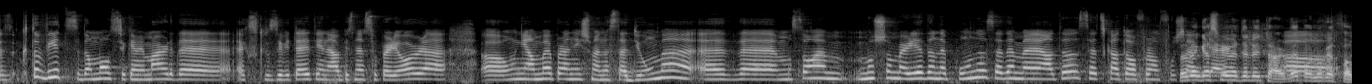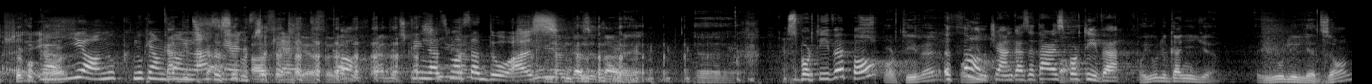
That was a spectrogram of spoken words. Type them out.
Këtë vit, sidomos që kemi marrë dhe ekskluzivitetin e Abissnet Superiore, unë jam më e pranishme në stadiume dhe mësohem më shumë me rrjedhën e punës edhe me atë se çka të ofron fusha tjerë. Dhe me ngacmimet e lojtarëve, por nuk e thotë, se, po ka. Jo, nuk jam vënë asnjëherë në siklet. Po, ti ngacmo sa duash. Shumë janë gazetare. Sportive, po? Sportive. Thonë që janë gazetare sportive. Po Juli ka një gjë. Juli lexon,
